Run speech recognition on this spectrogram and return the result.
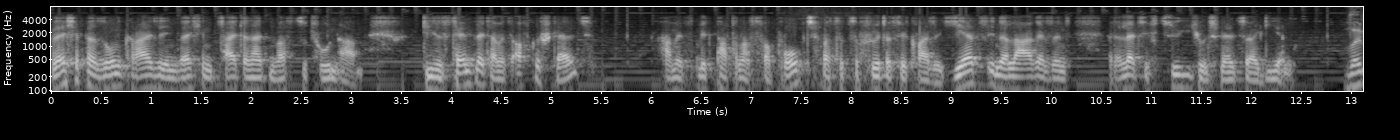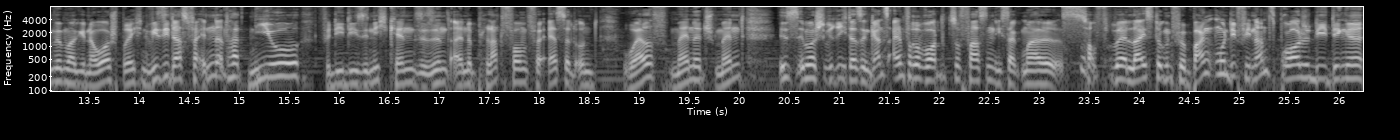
welche Personenkreise in welchen Zeiteinheiten was zu tun haben. Dieses Template haben wir jetzt aufgestellt, haben jetzt mit Patronas verprobt, was dazu führt, dass wir quasi jetzt in der Lage sind, relativ zügig und schnell zu agieren wollen wir mal genauer sprechen, wie sie das verändert hat. NIO, für die, die sie nicht kennen, sie sind eine Plattform für Asset und Wealth Management. Ist immer schwierig, das in ganz einfache Worte zu fassen. Ich sag mal, Softwareleistungen für Banken und die Finanzbranche, die Dinge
